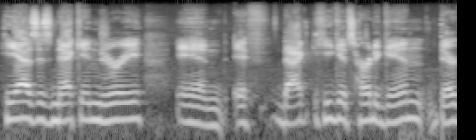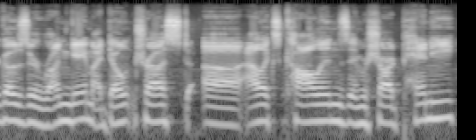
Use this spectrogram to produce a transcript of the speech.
he has his neck injury, and if that he gets hurt again, there goes their run game. I don't trust uh, Alex Collins and Rashaad Penny.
